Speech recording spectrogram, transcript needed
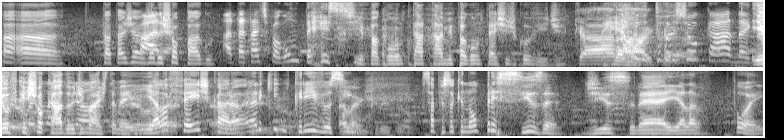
a, a Tatá já, já Para. deixou pago. A Tatá te pagou um teste. Me pagou um, Tatá me pagou um teste de Covid. Caraca. Eu tô chocada. Eu fiquei chocado demais também. Meu, e ela é- fez, ela cara. é Olha que incrível. assim. Ela é incrível. Essa pessoa que não precisa disso, né? E ela, pô, é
